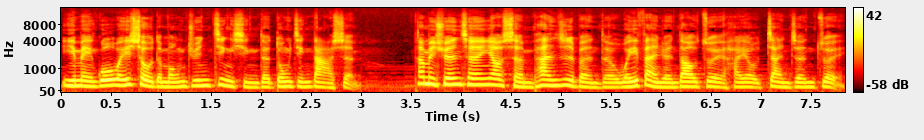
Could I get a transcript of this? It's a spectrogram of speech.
以美国为首的盟军进行的东京大审，他们宣称要审判日本的违反人道罪还有战争罪。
